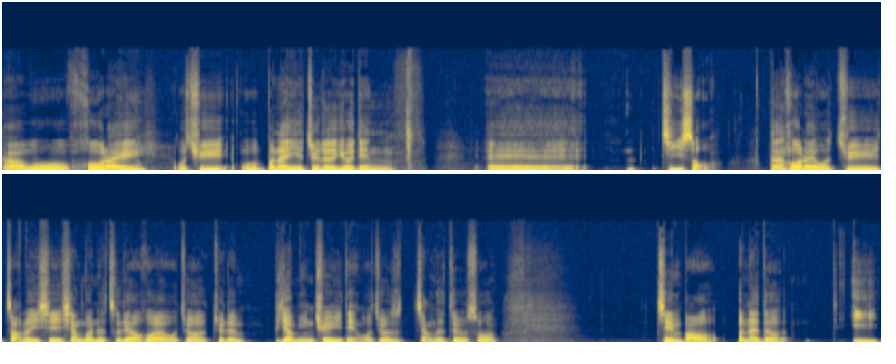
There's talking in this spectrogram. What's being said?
啊，我后来我去，我本来也觉得有一点，呃，棘手。但后来我去找了一些相关的资料，后来我就觉得比较明确一点，我就是讲的就是说，鉴宝本来的意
